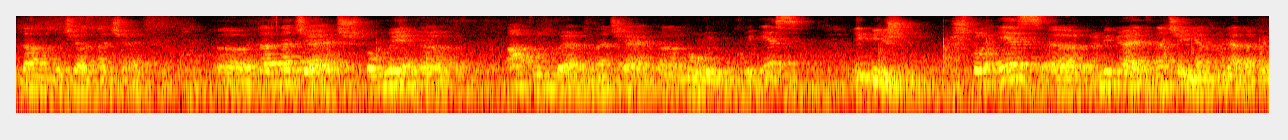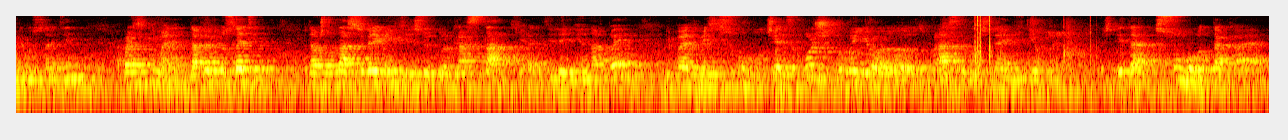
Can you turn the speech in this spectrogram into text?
в данном случае означает? Э, это означает, что мы э, А плюс Б обозначаем э, новой буквой S и пишем, что S э, пробегает значение от 0 до P минус 1. Обратите внимание, до P минус 1, потому что нас все время интересуют только остатки от деления на P, и поэтому если сумма получается больше, то мы ее э, сбрасываем, начинаем ее P. Значит, итак, сумма вот такая.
